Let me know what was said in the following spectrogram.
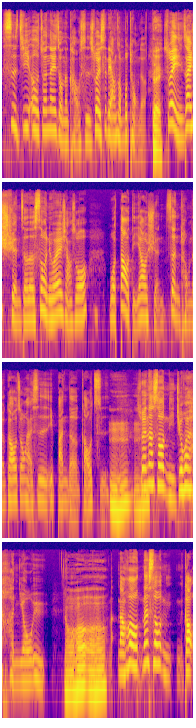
四技二专那一种的考试，所以是两种不同的，对，所以你在选择的时候，你会想说。我到底要选正统的高中还是一般的高职？嗯哼，所以那时候你就会很犹豫。哦呵哦呵。然后那时候你高，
